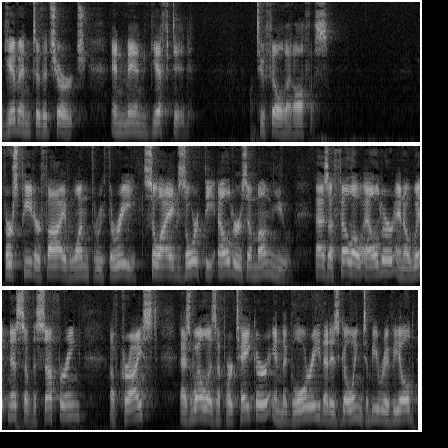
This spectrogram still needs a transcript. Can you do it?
given to the church and men gifted to fill that office. 1 Peter 5 1 through 3. So I exhort the elders among you, as a fellow elder and a witness of the suffering of Christ, as well as a partaker in the glory that is going to be revealed,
